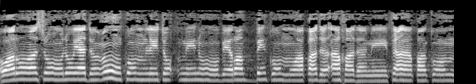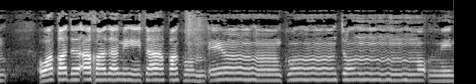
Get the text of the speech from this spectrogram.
والرسول يدعوكم لتؤمنوا بربكم وقد اخذ ميثاقكم وقد أخذ ميثاقكم إن كنتم مؤمنين.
